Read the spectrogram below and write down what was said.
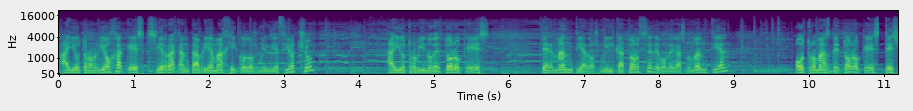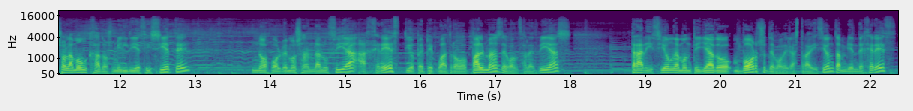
hay otro Rioja que es Sierra Cantabria Mágico 2018. Hay otro vino de toro que es Termantia 2014 de Bodegas Numantia. Otro más de toro que es Teso la Monja 2017. Nos volvemos a Andalucía, a Jerez, Tío Pepe Cuatro Palmas de González Vías. Tradición Amontillado Bors de Bodegas Tradición, también de Jerez.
